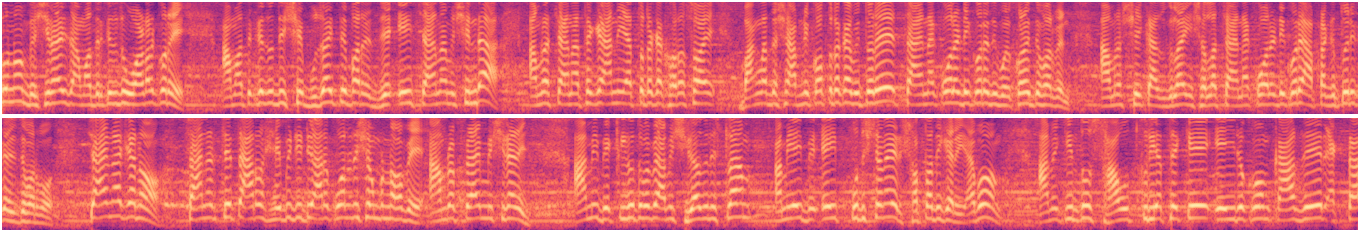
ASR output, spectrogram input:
কোনো মেশিনারিজ আমাদেরকে যদি অর্ডার করে, আমাদেরকে যদি সে বুঝাইতে পারে যে এই চায়না মেশিনটা আমরা চায়না থেকে আনি, এত টাকা খরচ হয়, বাংলাদেশে আপনি কত টাকার ভিতরে চায়না কোয়ালিটি করে দিব করে দিতে পারবেন? আমরা সেই কাজগুলো ইনশাল্লাহ চায়না কোয়ালিটি করে আপনাকে তৈরি করে দিতে পারব। চায়না কেন? চায়নার চেয়ে আরও হেভি ডিউটি আরও কোয়ালিটি সম্পন্ন হবে। আমরা প্রাইম মেশিনারিজ আমি ব্যক্তিগতভাবে, আমি সিরাজুল ইসলাম, আমি এই এই প্রতিষ্ঠানের স্বত্বাধিকারী এবং আমি কিন্তু সাউথ কোরিয়া থেকে এই রকম কাজের একটা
